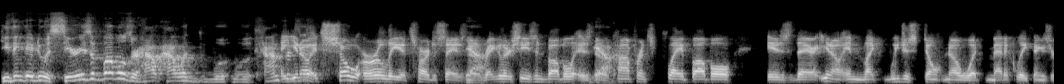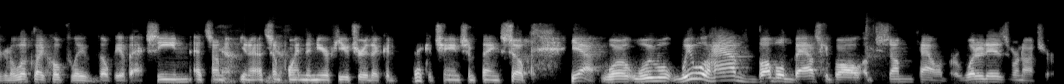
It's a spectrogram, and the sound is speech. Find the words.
Do you think they do a series of bubbles, or how how would, would, would You know, it's so early; it's hard to say. Is yeah. there a regular season bubble? Is there yeah. a conference play bubble? Is there you know and like we just don't know what medically things are going to look like hopefully there'll be a vaccine at some yeah, you know at some point in the near future that could that could change some things so yeah we'll, we will we will have bubbled basketball of some caliber what it is we're not sure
